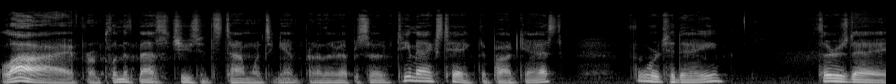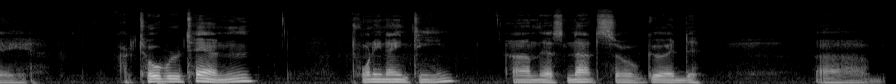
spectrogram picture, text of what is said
live from Plymouth, Massachusetts. Time once again for another episode of TMAC's Take, the podcast for today, Thursday, October 10, 2019, on this not so good um,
